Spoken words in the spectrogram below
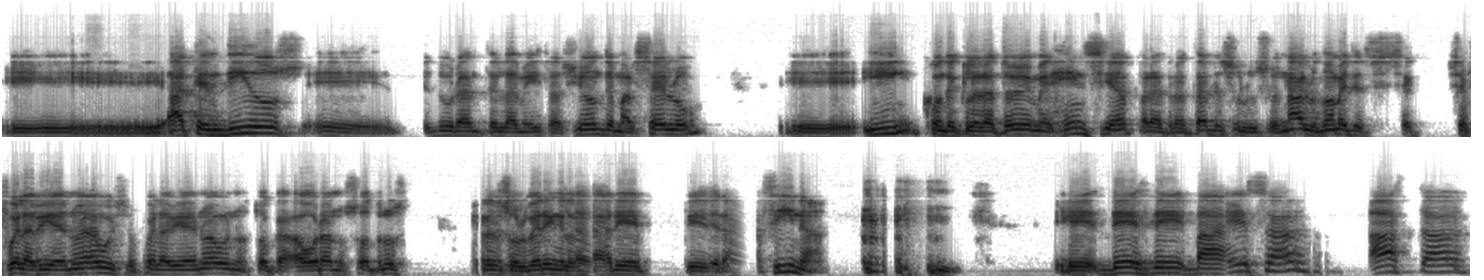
eh, atendidos eh, durante la administración de Marcelo eh, y con declaratorio de emergencia para tratar de solucionarlo. Nuevamente se, se, fue la vía de nuevo y se fue la vía de nuevo y nos toca ahora a nosotros resolver en el área de Piedra Fina. desde Baeza hasta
